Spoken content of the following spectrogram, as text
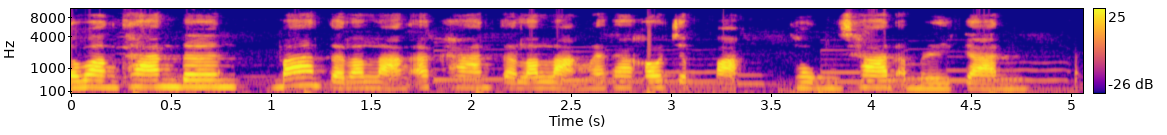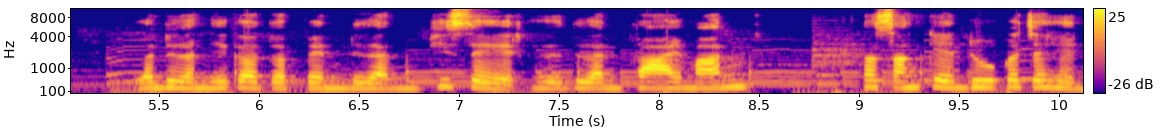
ระหว่างทางเดินบ้านแต่ละหลังอาคารแต่ละหลังนะคะเขาจะปักธงชาติอเมริกัน และเดือนนี้ก็จะเป็นเดือนพิเศษคือเดือนพรายมัน ถ้าสังเกตดูก็จะเห็น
